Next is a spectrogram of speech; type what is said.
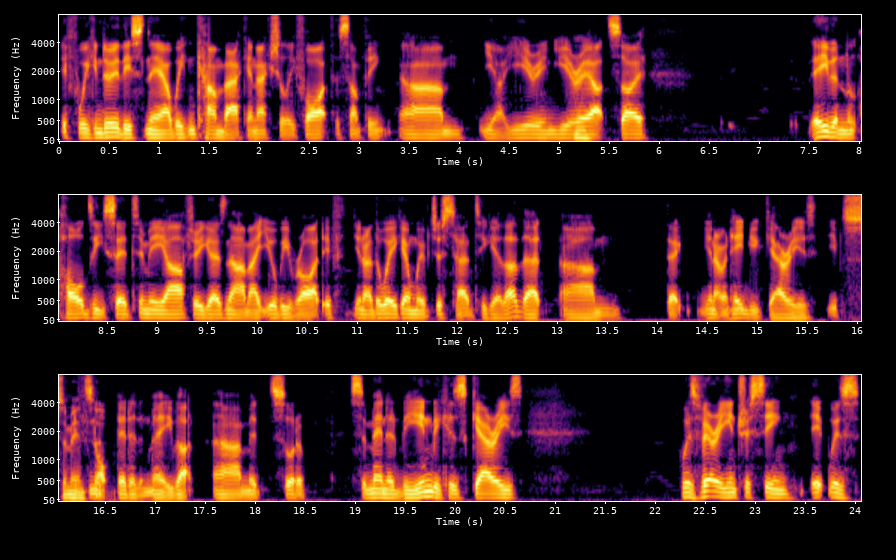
If we can do this now, we can come back and actually fight for something, um, you know, year in, year mm. out. So, even Holdsy said to me after he goes, "Nah, mate, you'll be right. If you know the weekend we've just had together, that um, that you know, and he knew Garry is if, if not better than me, but um, it sort of cemented me in because Garry's was very interesting. It was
